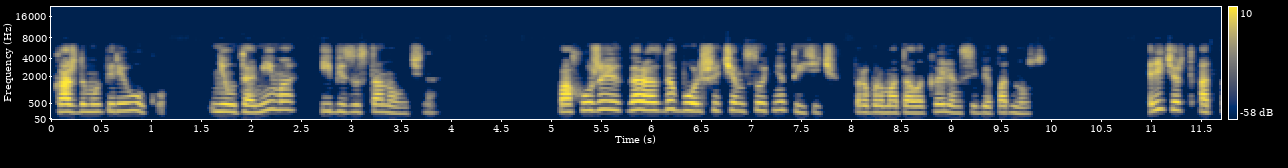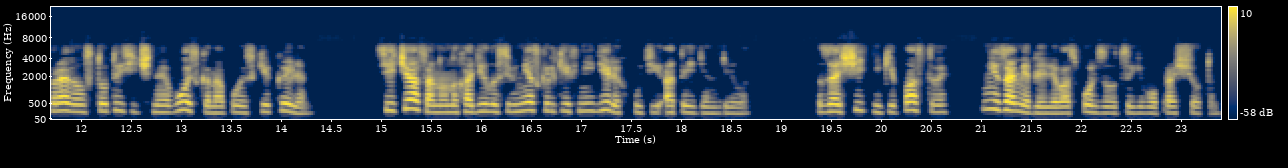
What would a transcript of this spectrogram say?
каждому переулку, неутомимо и безостановочно. Похоже, их гораздо больше, чем сотня тысяч, пробормотала Кэлен себе под нос. Ричард отправил стотысячное войско на поиски Кэлен. Сейчас оно находилось в нескольких неделях пути от Эйдендрила. Защитники паствы не замедлили воспользоваться его просчетом.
